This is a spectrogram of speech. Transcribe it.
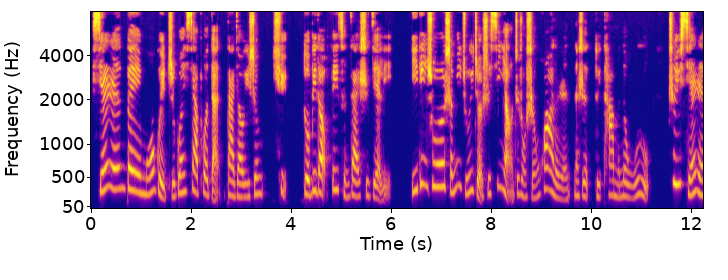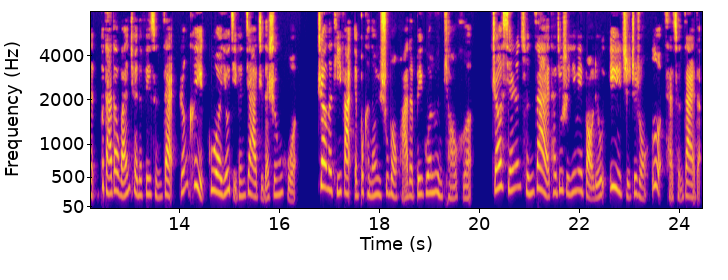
闲人被魔鬼直观吓破胆，大叫一声“去”，躲避到非存在世界里。一定说神秘主义者是信仰这种神话的人，那是对他们的侮辱。至于闲人不达到完全的非存在，仍可以过有几分价值的生活，这样的提法也不可能与叔本华的悲观论调和。只要闲人存在，他就是因为保留意志这种恶才存在的。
